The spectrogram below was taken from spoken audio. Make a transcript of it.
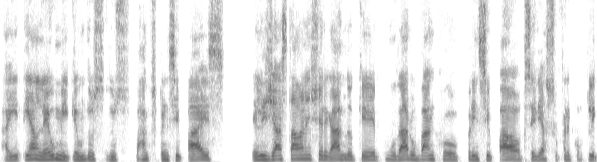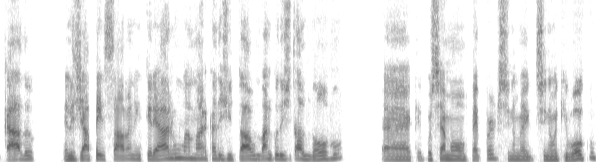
aí tinha Leumi, que é um dos, dos bancos principais, eles já estavam enxergando que mudar o banco principal seria super complicado. Eles já pensavam em criar uma marca digital, um banco digital novo, é, que depois se chamam Pepper, se não me, se não me equivoco.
